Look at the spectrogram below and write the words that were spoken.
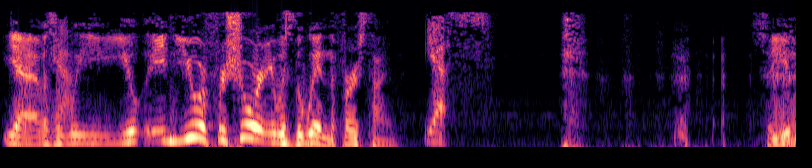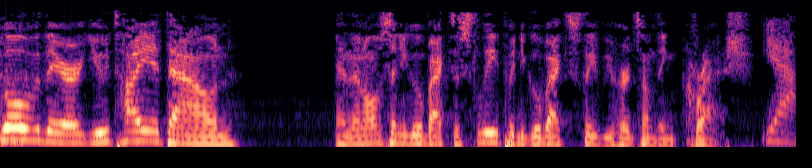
Yeah, it was. Yeah. We, you, and you were for sure it was the wind the first time. Yes. So you go over there, you tie it down, and then all of a sudden you go back to sleep. When you go back to sleep, you heard something crash. Yeah.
